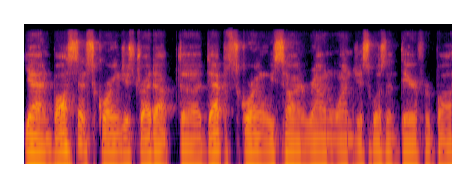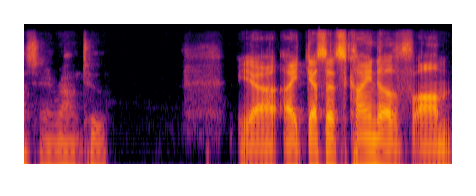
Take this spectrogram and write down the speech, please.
Yeah, and Boston scoring just dried up. The depth scoring we saw in round one just wasn't there for Boston in round two. Yeah, I guess that's kind of um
